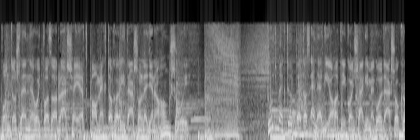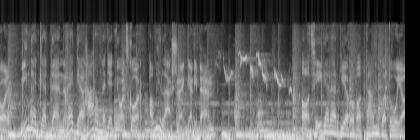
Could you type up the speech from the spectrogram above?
Fontos lenne, hogy pazarlás helyett a megtakarításon legyen a hangsúly. Tudj meg többet az energiahatékonysági megoldásokról minden kedden reggel 3.48-kor a Millás reggeliben. A Cég Energia Rovat támogatója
